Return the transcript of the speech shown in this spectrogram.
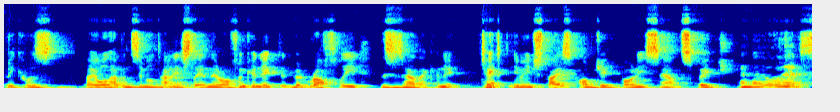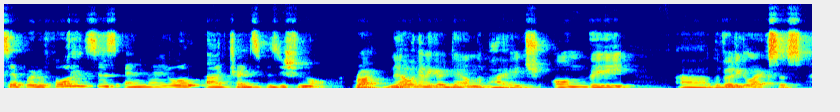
because they all happen simultaneously and they're often connected, but roughly this is how they connect text, image, space, object, body, sound, speech. And they all have separate affordances and they all are transpositional. Right. Now we're going to go down the page on the, uh, the vertical axis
